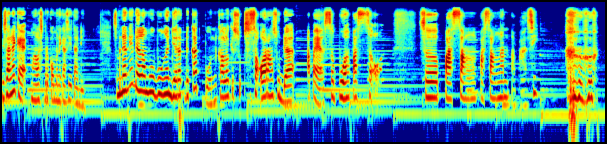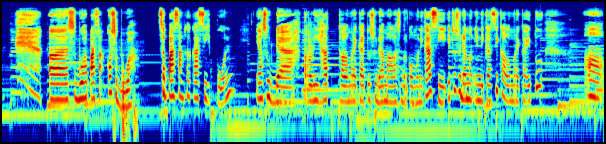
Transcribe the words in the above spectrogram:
Misalnya kayak malas berkomunikasi tadi. Sebenarnya dalam hubungan jarak dekat pun kalau seseorang sudah apa ya sebuah pas se, sepasang pasangan apa sih uh, sebuah pasang kok sebuah? Sepasang kekasih pun yang sudah terlihat kalau mereka itu sudah malas berkomunikasi itu sudah mengindikasi kalau mereka itu uh,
